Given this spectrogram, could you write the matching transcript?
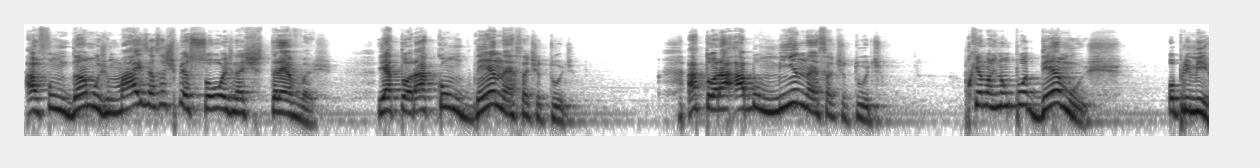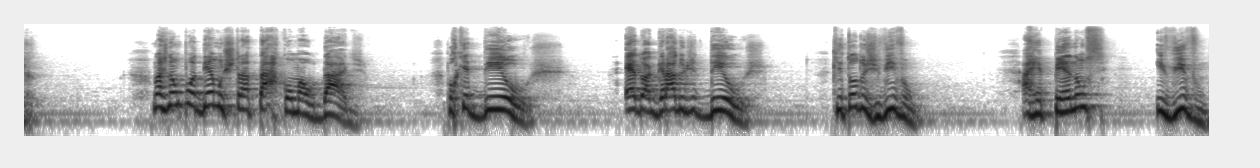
afundamos mais essas pessoas nas trevas. E a Torá condena essa atitude. A Torá abomina essa atitude. Porque nós não podemos oprimir. Nós não podemos tratar com maldade. Porque Deus é do agrado de Deus que todos vivam, arrependam-se e vivam.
